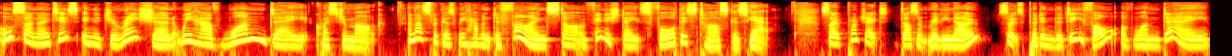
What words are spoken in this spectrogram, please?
Also notice in the duration, we have one day question mark. And that's because we haven't defined start and finish dates for this task as yet. So project doesn't really know, so it's put in the default of one day,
